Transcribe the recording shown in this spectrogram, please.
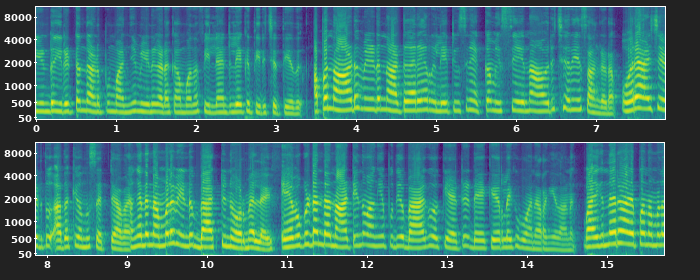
വീണ്ടും ഇരുട്ടും തണുപ്പും മഞ്ഞും വീണ് കിടക്കാൻ പോകുന്ന ഫിൻലാൻഡിലേക്ക് തിരിച്ചെത്തിയത്. അപ്പൊ നാടും വീടും നാട്ടുകാരെയും റിലേറ്റീവ്സിനെയും ഒക്കെ മിസ് ചെയ്യുന്ന ആ ഒരു ചെറിയ സങ്കടം. ഒരാഴ്ച എടുത്തു അതൊക്കെ ഒന്ന് സെറ്റ് ആവാൻ. അങ്ങനെ നമ്മൾ വീണ്ടും ബാക്ക് ടു നോർമൽ ലൈഫ് ഏവക്കൂട്ട് എന്താ നാട്ടിൽ നിന്ന് വാങ്ങിയ പുതിയ ബാഗും ഒക്കെ ആയിട്ട് ഡേ കെയറിലേക്ക് പോകാൻ ഇറങ്ങിയതാണ്. വൈകുന്നേരം ആയപ്പോൾ നമ്മൾ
